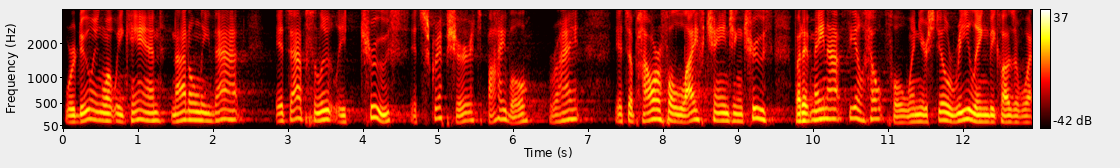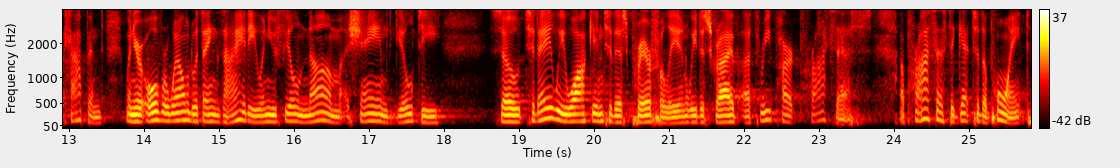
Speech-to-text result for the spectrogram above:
We're doing what we can. Not only that, it's absolutely truth, it's scripture, it's Bible, right? It's a powerful, life changing truth, but it may not feel helpful when you're still reeling because of what happened, when you're overwhelmed with anxiety, when you feel numb, ashamed, guilty. So today we walk into this prayerfully and we describe a three part process, a process to get to the point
